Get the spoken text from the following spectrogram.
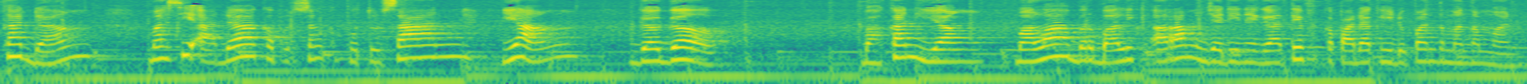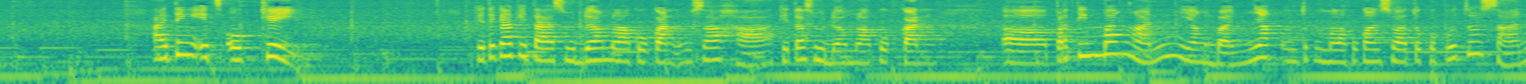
Kadang masih ada keputusan-keputusan yang gagal, bahkan yang malah berbalik arah menjadi negatif kepada kehidupan teman-teman. I think it's okay. Ketika kita sudah melakukan usaha, kita sudah melakukan uh, pertimbangan yang banyak untuk melakukan suatu keputusan,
